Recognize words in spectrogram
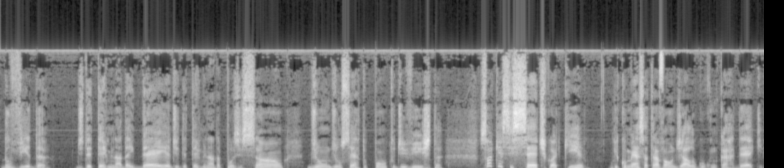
duvida de determinada ideia, de determinada posição, de um, de um certo ponto de vista. Só que esse cético aqui, que começa a travar um diálogo com Kardec,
